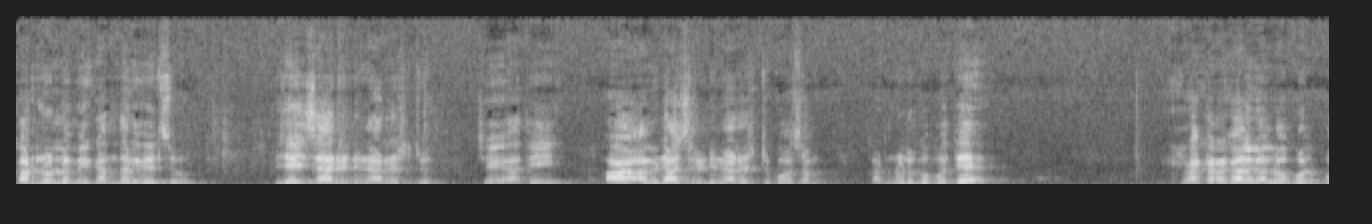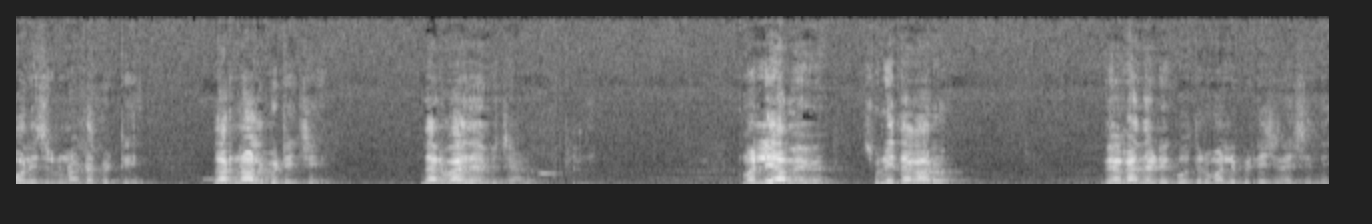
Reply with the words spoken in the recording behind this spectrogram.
కర్నూలులో మీకు అందరూ తెలుసు. విజయసాయి రెడ్డిని అరెస్టు చే అది ఆ అవినాష్ రెడ్డిని అరెస్టు కోసం కర్నూలుకు పోతే రకరకాలుగా లోకల్ పోలీసులను అడ్డపెట్టి ధర్నాలు పెట్టించి దాన్ని వాయిదా ఇప్పించాడు మళ్ళీ ఆమె సునీత గారు వివేకానంద రెడ్డి కూతురు మళ్ళీ పిటిషన్ వేసింది.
